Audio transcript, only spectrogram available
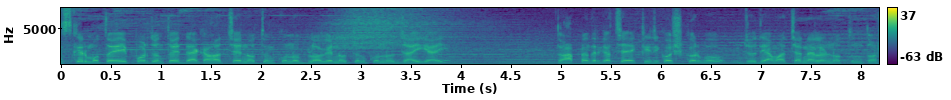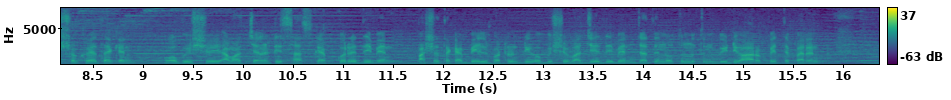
আজকের মতো এই পর্যন্তই। দেখা হচ্ছে নতুন কোনো ব্লগে নতুন কোনো জায়গায়। তো আপনাদের কাছে একটি রিকোয়েস্ট করব, যদি আমার চ্যানেলের নতুন দর্শক হয়ে থাকেন, অবশ্যই আমার চ্যানেলটি সাবস্ক্রাইব করে দিবেন, পাশে থাকা বেল বাটনটি অবশ্যই বাজিয়ে দিবেন, যাতে নতুন নতুন ভিডিও আরও পেতে পারেন।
